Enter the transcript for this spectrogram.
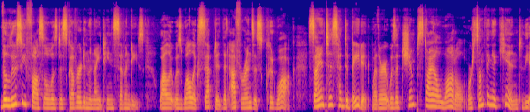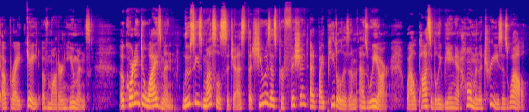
The Lucy fossil was discovered in the 1970s. While it was well accepted that Afarensis could walk, scientists had debated whether it was a chimp style waddle or something akin to the upright gait of modern humans. According to Wiseman, Lucy's muscles suggest that she was as proficient at bipedalism as we are, while possibly being at home in the trees as well.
